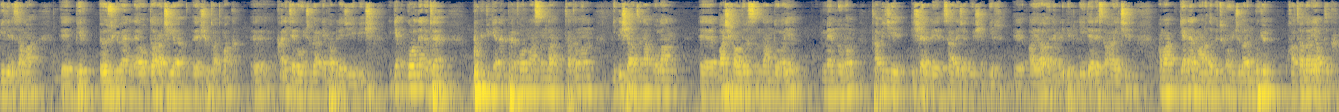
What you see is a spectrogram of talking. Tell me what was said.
biliriz ama e, bir özgüvenle o dar açıya e, şut atmak e, kaliteli oyuncuların yapabileceği bir iş. Gene, golden öte bugünkü genel performansından, takımın gidişatına olan e, baş kaldırısından dolayı memnunum. Tabii ki Shelby sadece bu işin bir e, ayağı, önemli bir lideri saha için. Ama genel manada bütün oyuncuların bugün hatalar yaptık.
